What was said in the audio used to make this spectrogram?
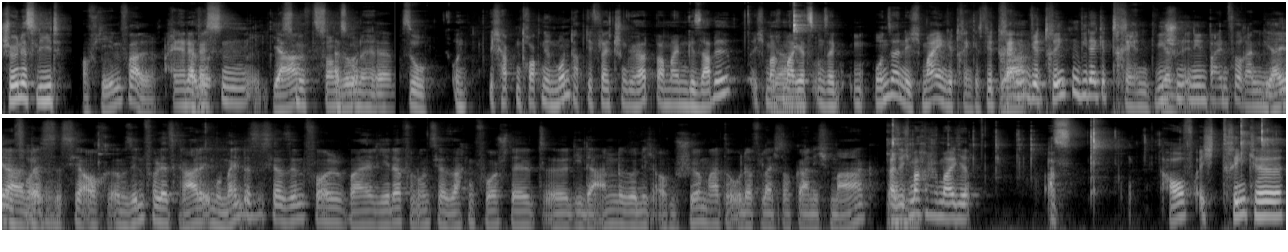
Schönes Lied, Auf jeden Fall. einer der Also, besten ja, Smith-Songs also, ohnehin. äh, so, Und ich habe einen trockenen Mund, habt ihr vielleicht schon gehört bei meinem Gesabbel. Ich mache Ja. mal jetzt unser, unser nicht, mein Getränk. Wir, trennen, Ja. wir trinken wieder getrennt, wie Ja. schon in den beiden Ja, vorangehenden ja, Folgen. das ist ja auch ähm, sinnvoll. Jetzt gerade im Moment ist es ja sinnvoll, weil jeder von uns ja Sachen vorstellt, äh, die der andere nicht auf dem Schirm hatte oder vielleicht auch gar nicht mag. Also ich mache schon mal hier was auf. Ich trinke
